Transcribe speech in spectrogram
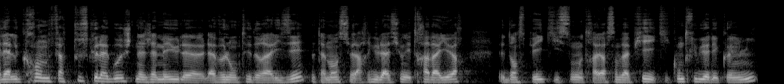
Euh, elle a le cran de faire tout ce que la gauche n'a jamais eu la, volonté de réaliser, notamment sur la régulation des travailleurs dans ce pays qui sont des travailleurs sans papier et qui contribuent à l'économie,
